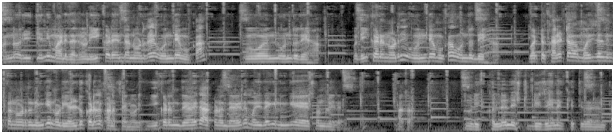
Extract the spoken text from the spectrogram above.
ಅನ್ನೋ ರೀತಿಯಲ್ಲಿ ಮಾಡಿದ್ದಾರೆ. ನೋಡಿ, ಈ ಕಡೆಯಿಂದ ನೋಡಿದ್ರೆ ಒಂದೇ ಮುಖ, ಒಂದು ದೇಹ. ಮತ್ತು ಈ ಕಡೆ ನೋಡಿದ್ರೆ ಒಂದೇ ಮುಖ, ಒಂದು ದೇಹ. ಬಟ್ ಕರೆಕ್ಟಾಗಿ ಮಧ್ಯದಲ್ಲಿ ನಿಂತ್ಕೊಂಡು ನೋಡಿದ್ರೆ ನಿಮಗೆ ನೋಡಿ, ಎರಡು ಕಡೆನೂ ಕಾಣಿಸ್ತಾ ನೋಡಿ, ಈ ಕಡೆ ದೇಹ ಇದೆ, ಆ ಕಡೆ ದೇಹ ಇದೆ, ಮಧ್ಯದಾಗಿ ನಿಮಗೆ ಸೊಂಡ್ಲಿದೆ ಇದೆ. ಥರ. ನೋಡಿ, ಕಲ್ಲಲ್ಲಿ ಎಷ್ಟು ಡಿಸೈನಾಗಿ ಕೆತ್ತಿದ್ದಾರೆ ಅಂತ.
